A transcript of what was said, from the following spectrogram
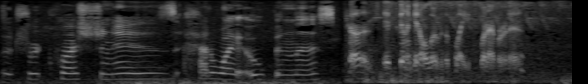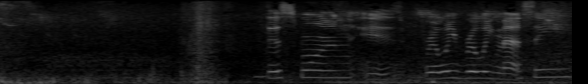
The trick question is, how do I open this? Because it's gonna get all over the place, whatever it is. This one is really, really messy.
